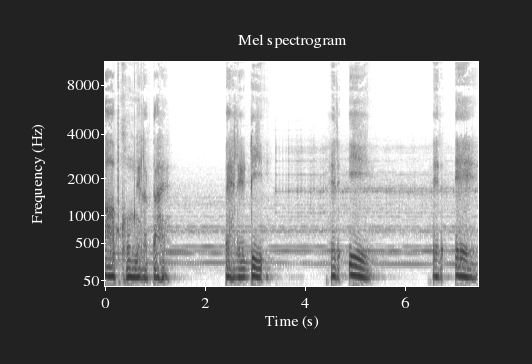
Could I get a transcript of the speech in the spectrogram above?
आप घूमने लगता है। पहले डी फिर ई फिर ए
